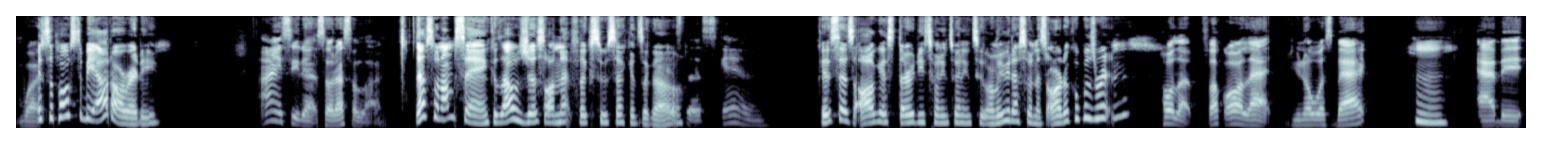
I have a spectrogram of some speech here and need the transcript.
What? It's supposed to be out already. I ain't see that, so that's a lie. That's what I'm saying because I was just on Netflix two seconds ago. It's a scam. It says August 30, 2022. Or maybe that's when this article was written. Hold up. Fuck all that. You know what's back? Hmm. Abbott.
